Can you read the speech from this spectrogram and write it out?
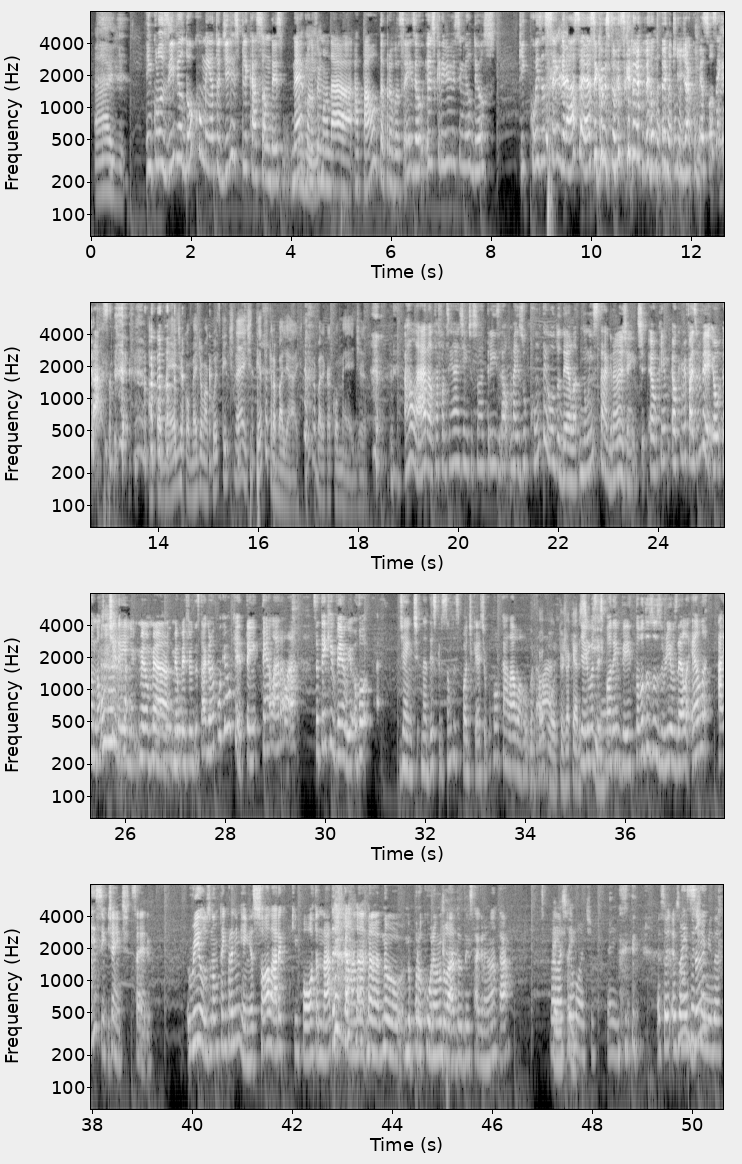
Ai, gente. Inclusive, o documento de explicação desse, né, Uhum. quando eu fui mandar a pauta pra vocês, eu, eu escrevi assim, meu Deus, que coisa sem graça é essa que eu estou escrevendo aqui? Já começou sem graça. A comédia, a comédia é uma coisa que a gente, né, a gente tenta trabalhar. A gente tenta trabalhar com a comédia. A Lara, ela tá falando assim, ah, gente, eu sou atriz e tal, mas o conteúdo dela no Instagram, gente, é o que, é o que me faz viver. Eu, eu não tirei meu, minha- meu perfil do Instagram porque o quê? Tem, tem a Lara lá. Você tem que ver, Will. Eu vou... Gente, na descrição desse podcast eu vou colocar lá o arroba Por da Lara. favor, que eu já quero E aí seguir. vocês podem ver todos os reels dela. Ela. Aí sim, gente, sério. Reels não tem pra ninguém, é só a Lara que importa, nada de ficar lá na- na- no, no procurando lá do, do Instagram, tá? Vai É lá isso que tem um aí. monte. É isso. Eu sou, eu sou muito an- tímida.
